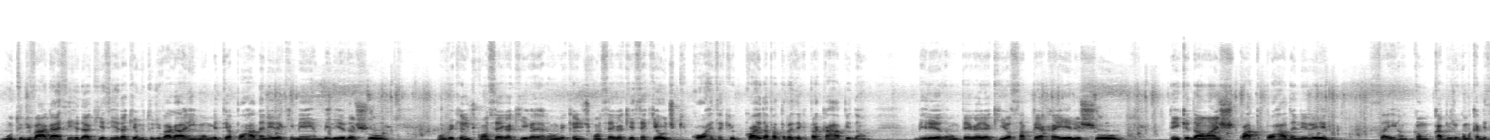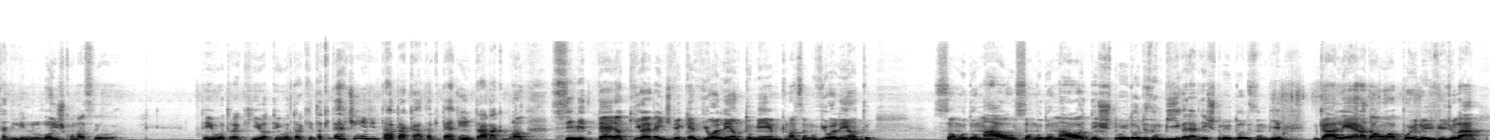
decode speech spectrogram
Muito devagar esse daqui. Esse daqui é muito devagarinho. Vamos meter a porrada nele aqui mesmo. Beleza? Show. Vamos ver o que a gente consegue aqui, galera. Vamos ver o que a gente consegue aqui. Esse aqui é o de que corre. Esse aqui que corre dá pra trazer aqui pra cá rapidão. Beleza? Vamos pegar ele aqui, ó. Sapeca ele. Show. Tem que dar umas quatro porradas nele aí. Isso aí. Arrancamos cabeça. Jogamos a cabeça dele longe com o nosso... Tem outra aqui, ó. Tem outra aqui. Tá aqui pertinho, a gente traz pra cá. Tá aqui pertinho, a gente traz pra cá pro nosso cemitério aqui, galera. Pra gente ver que é violento mesmo. Que nós somos violentos. Somos do mal, somos do mal, destruidor de zumbi, galera. Destruidor de zumbi. Galera, dá um apoio nos vídeos lá.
